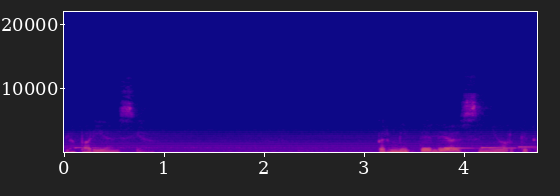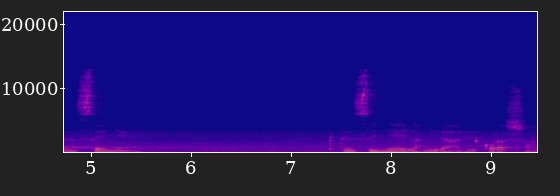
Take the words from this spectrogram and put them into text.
la apariencia. Permítele al Señor que te enseñe, que te enseñe Él a mirar el corazón.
